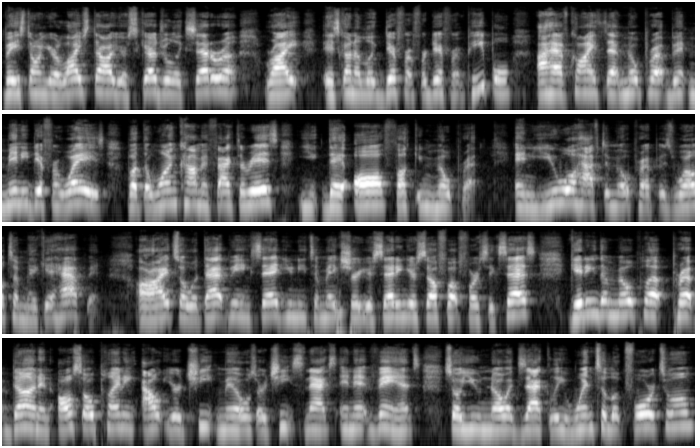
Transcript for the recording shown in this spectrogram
based on your lifestyle, your schedule, etc. Right? It's going to look different for different people. I have clients that meal prep many different ways, but the one common factor is you, they all fucking meal prep. And you will have to meal prep as well to make it happen. All right. So, with that being said, you need to make sure you're setting yourself up for success, getting the meal prep, done, and also planning out your cheat meals or cheat snacks in advance so you know exactly when to look forward to them,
